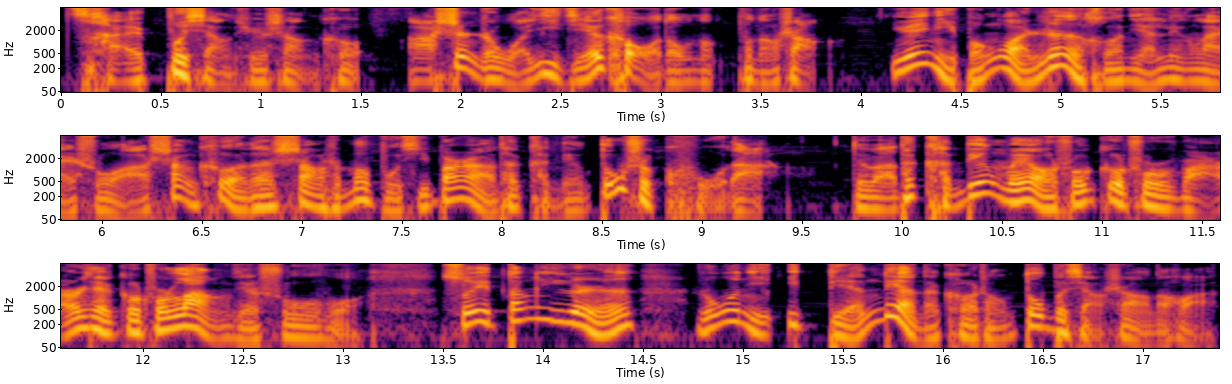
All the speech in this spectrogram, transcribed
才不想去上课啊？甚至我一节课我都能不能上？因为你甭管任何年龄来说啊，上课他上什么补习班啊，他肯定都是苦的，对吧？他肯定没有说各处玩去、各处浪去舒服。所以，当一个人如果你一点点的课程都不想上的话，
